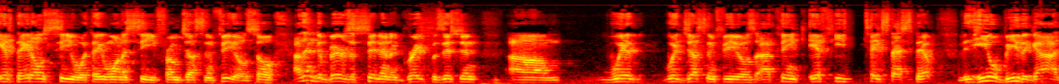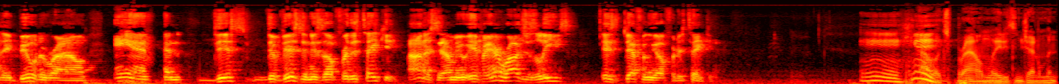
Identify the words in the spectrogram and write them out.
if they don't see what they want to see from Justin Fields. So I think the Bears are sitting in a great position um, with with Justin Fields. I think if he takes that step, he'll be the guy they build around. And, and this division is up for the taking. Honestly, I mean, if Aaron Rodgers leaves, it's definitely up for the taking. Mm-hmm. Alex Brown, ladies and gentlemen,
